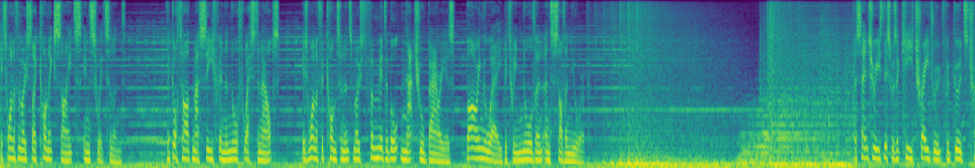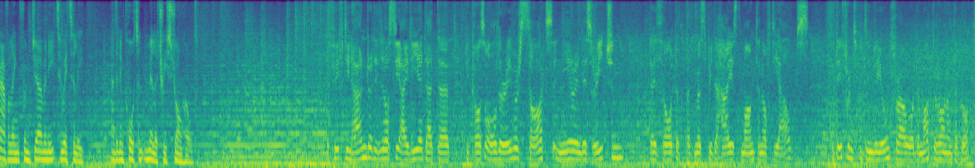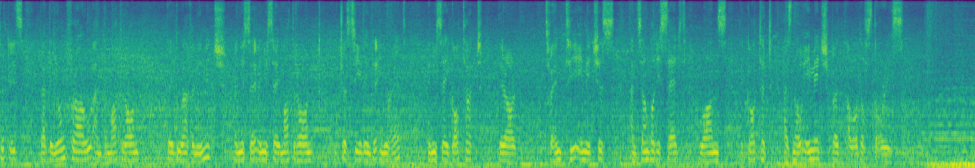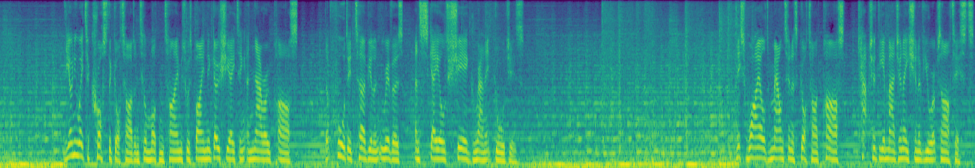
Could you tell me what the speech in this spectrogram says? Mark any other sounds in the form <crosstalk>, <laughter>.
It's one of the most iconic sites in Switzerland. The Gotthard Massif in the northwestern Alps is one of the continent's most formidable natural barriers, barring the way between northern and southern Europe. For centuries, this was a key trade route for goods travelling from Germany to Italy and an important military stronghold. The 1500, it was the idea that uh, because all the rivers starts near in this region, they thought that that must be the highest mountain of the Alps. The difference between the Jungfrau or the Matterhorn and the Gotthard is that the Jungfrau and the Matterhorn, they do have an image. When you say when you say Matterhorn, you just see it in, the, in your head. When you say Gotthard, there are 20 images, and somebody said once the Gotthard has no image but a lot of stories. The only way to cross the Gotthard until modern times was by negotiating a narrow pass that forded turbulent rivers and scaled sheer granite gorges. This wild mountainous Gotthard Pass captured the imagination of Europe's artists.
